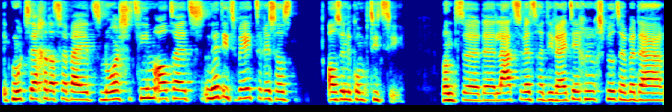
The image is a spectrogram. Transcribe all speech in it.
ik moet zeggen dat zij bij het Noorse team altijd net iets beter is als, als in de competitie. Want uh, de laatste wedstrijd die wij tegen hun gespeeld hebben, daar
